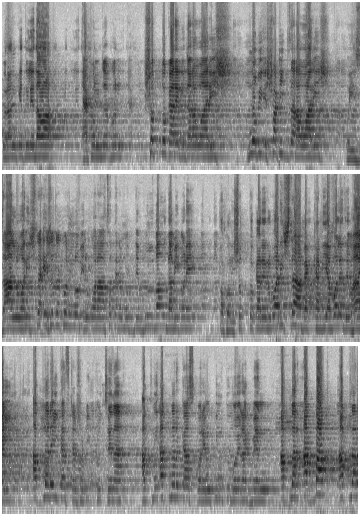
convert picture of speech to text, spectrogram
কোরআনকে তুলে দেওয়া। এখন যখন সত্যকারের যারা ওয়ারিস নবীর সঠিক যারা ওয়ারিস ওই জাল ওয়ারিসরা এসে যখন নবীর ওয়ারাসাতের মধ্যে ভুলভাল দাবি করে, তখন সত্যকারের ওয়ারিসরা ব্যাখ্যা দিয়া বলে যে, ভাই আপনার এই কাজটা সঠিক হচ্ছে না। আপনি আপনার কাজ করেন, কিন্তু বলে রাখবেন, আপনার আব্বা, আপনার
